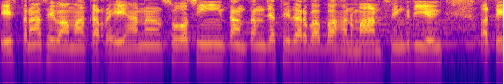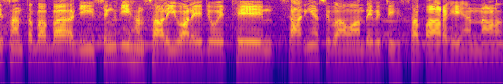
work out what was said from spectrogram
ਇਸ ਤਰ੍ਹਾਂ ਸੇਵਾਵਾਂ ਕਰ ਰਹੇ ਹਨ। ਸੋ ਅਸੀਂ ਧੰਨ ਧੰਨ ਜਥੇਦਾਰ ਬਾਬਾ ਹਨੂਮਾਨ ਸਿੰਘ ਜੀ ਅਤੇ ਸੰਤ ਬਾਬਾ ਅਜੀਤ ਸਿੰਘ ਜੀ ਹੰਸਾਲੀ ਵਾਲੇ ਜੋ ਇੱਥੇ ਸਾਰੀਆਂ ਸੇਵਾਵਾਂ ਦੇ ਵਿੱਚ ਹਿੱਸਾ ਪਾ ਰਹੇ ਹਨ ਨਾਲ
